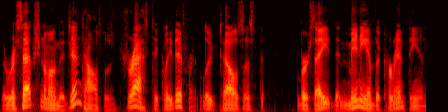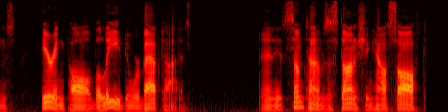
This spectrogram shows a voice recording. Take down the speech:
The reception among the Gentiles was drastically different. Luke tells us, that, verse 8, that many of the Corinthians, hearing Paul, believed and were baptized. And it's sometimes astonishing how soft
